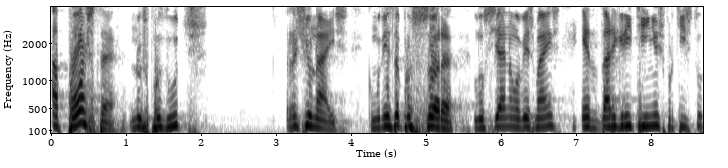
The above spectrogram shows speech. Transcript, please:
Aposta nos produtos regionais. Como diz a professora Luciana, uma vez mais, é de dar gritinhos, porque isto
